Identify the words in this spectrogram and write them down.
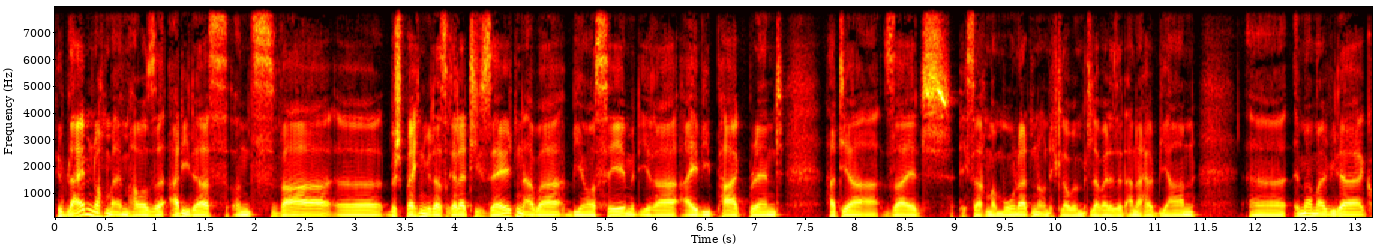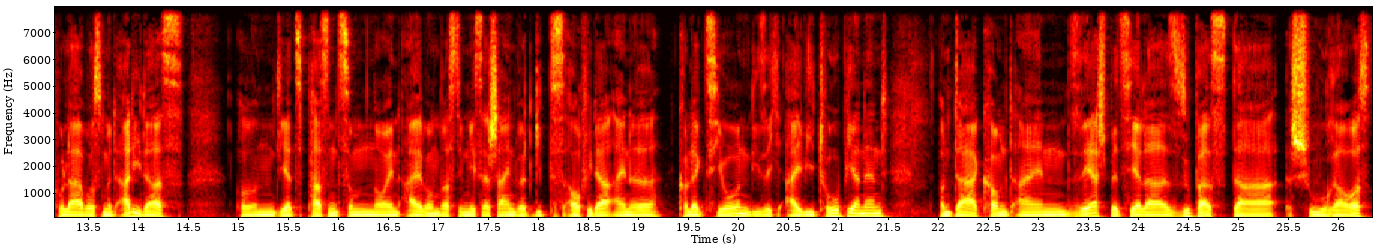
Wir bleiben nochmal im Hause Adidas und zwar äh, besprechen wir das relativ selten, aber Beyoncé mit ihrer Ivy Park Brand hat ja seit, ich sag mal, Monaten und ich glaube mittlerweile seit anderthalb Jahren äh, immer mal wieder Kollabos mit Adidas. Und jetzt passend zum neuen Album, was demnächst erscheinen wird, gibt es auch wieder eine Kollektion, die sich Ivytopia nennt. Und da kommt ein sehr spezieller Superstar-Schuh raus.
